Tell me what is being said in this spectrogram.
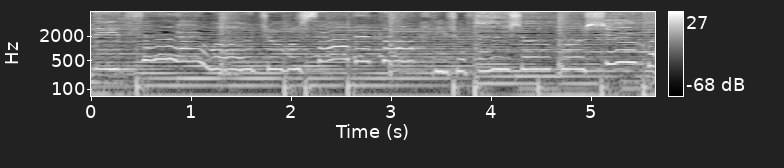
第一次爱我，烛光下的歌，你说分手或许会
